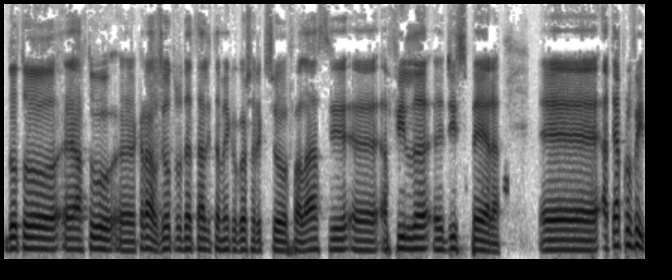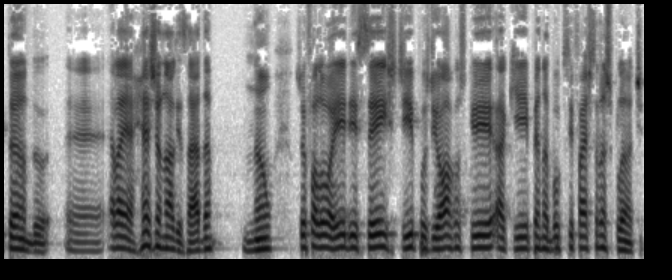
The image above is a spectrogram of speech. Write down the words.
Doutor é, Arthur é, Krause, outro detalhe também que eu gostaria que o senhor falasse é a fila é, de espera. É, até aproveitando, é, ela é regionalizada, não. O senhor falou aí de seis tipos de órgãos que aqui em Pernambuco se faz transplante.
